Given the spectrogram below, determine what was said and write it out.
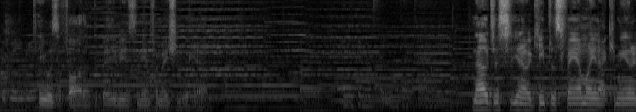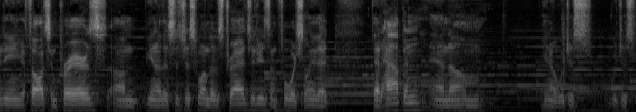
the baby? He was the father of the baby is the information we have. Anything else that you would like to add? No, just, you know, keep this family and that community in your thoughts and prayers. Um, you know, this is just one of those tragedies, unfortunately, that, that happened. And, um, you know, we're just, we're just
